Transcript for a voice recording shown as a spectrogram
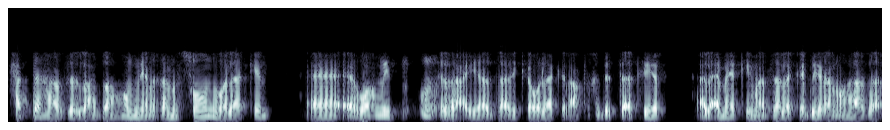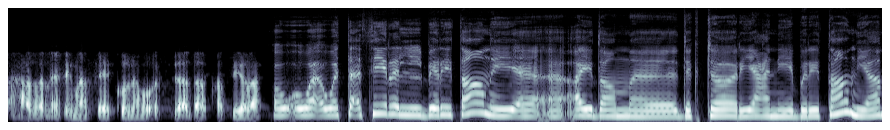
حتى هذه اللحظة هم ينغمسون ولكن آه، وهم يدركون تداعيات ذلك ولكن أعتقد التأثير الأمريكي ما زال كبيرا وهذا هذا الانغماس سيكون له ارتدادات خطيرة. والتأثير البريطاني آه، آه، أيضا دكتور يعني بريطانيا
